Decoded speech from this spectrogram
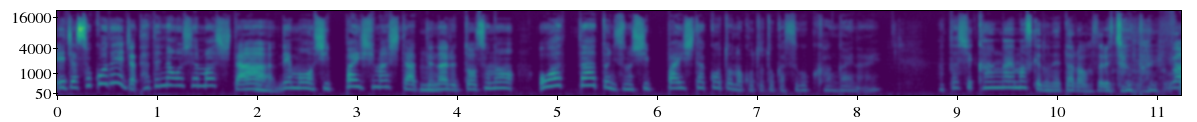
えじゃあそこでじゃあ立て直せました、うん。でも失敗しましたってなると、その終わった後にその失敗したことのこととかすごく考えない？私考えますけど寝たら忘れちゃうタイプ。わ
